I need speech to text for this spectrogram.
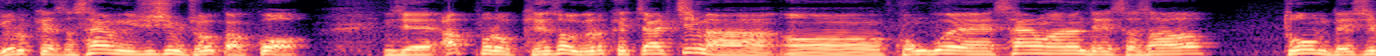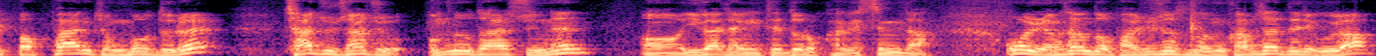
이렇게 해서 사용해 주시면 좋을 것 같고 이제 앞으로 계속 이렇게 짧지만 어, 공구에 사용하는 데 있어서 도움 되실 법한 정보들을 자주 자주 업로드 할 수 있는 어, 이 과정이 되도록 하겠습니다. 오늘 영상도 봐주셔서 너무 감사드리고요.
